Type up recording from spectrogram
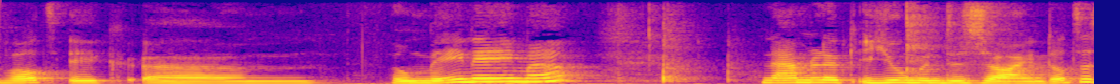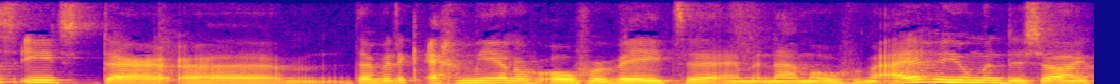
wat ik um, wil meenemen. Namelijk human design. Dat is iets, daar, uh, daar wil ik echt meer nog over weten. En met name over mijn eigen human design.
